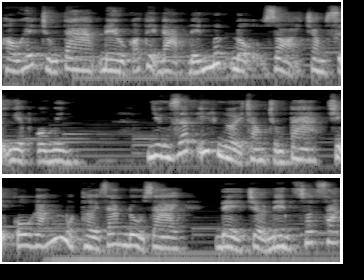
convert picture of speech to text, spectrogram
Hầu hết chúng ta đều có thể đạt đến mức độ giỏi trong sự nghiệp của mình. Nhưng rất ít người trong chúng ta chịu cố gắng một thời gian đủ dài để trở nên xuất sắc.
